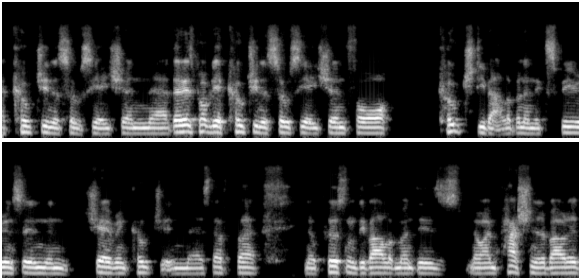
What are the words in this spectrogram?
a coaching association. Uh, there is probably a coaching association for coach development and experiencing and sharing coaching uh, stuff. But you know, personal development is you know I'm passionate about it.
